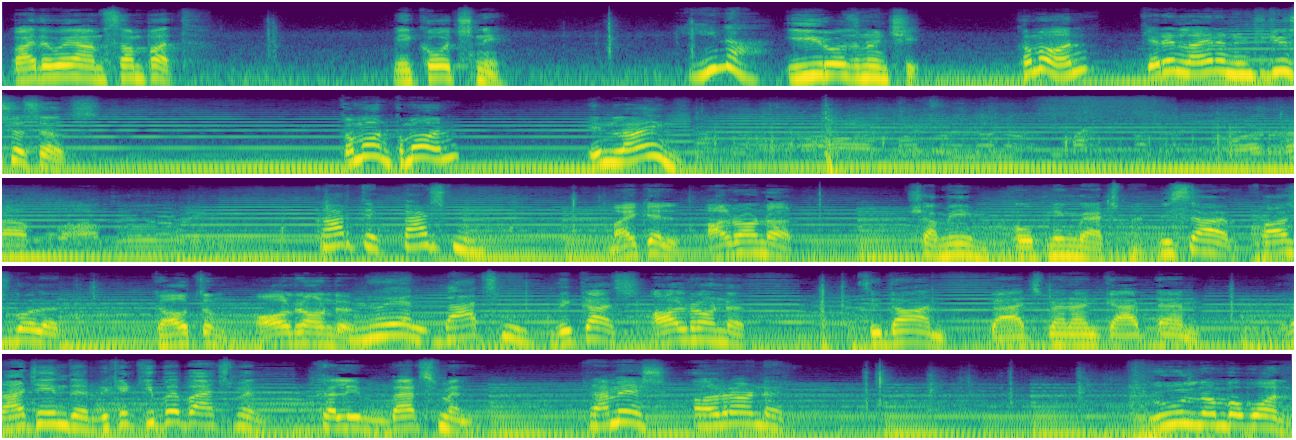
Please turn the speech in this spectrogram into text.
By the way I'm Sampath మీ కోచ్ని ఈయన ఈ రోజు నుంచి. Come on get in line and introduce yourselves come on come on in line Karthik batsmen Michael allrounder Shamim opening batsmen Nisar fast bowler Gautam allrounder Noel batsmen Vikas allrounder Siddhant batsmen and captain Rajender wicket keeper batsmen Kaleem batsmen Ramesh allrounder rule number one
